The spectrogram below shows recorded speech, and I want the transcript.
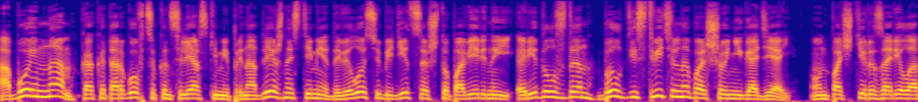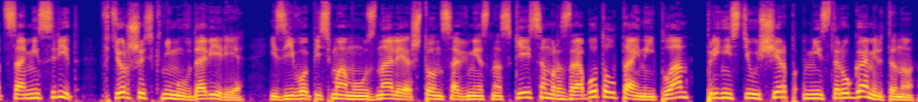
Обоим нам, как и торговцу канцелярскими принадлежностями, довелось убедиться, что поверенный Ридлсден был действительно большой негодяй. Он почти разорил отца мисс Рид, втершись к нему в доверие. Из его письма мы узнали, что он совместно с Кейсом разработал тайный план принести ущерб мистеру Гамильтону,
